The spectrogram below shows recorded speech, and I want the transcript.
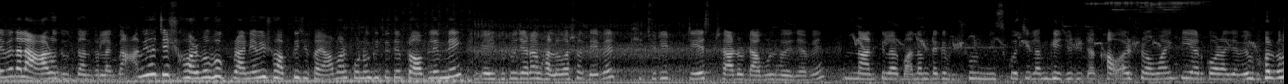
দেবে, তাহলে আরও দুর্দান্ত লাগবে। আমি হচ্ছে সর্বভোগ প্রাণী, আমি সব কিছু খাই। আমার কোনো কিছুতে প্রবলেম নেই। এই দুটো যারা ভালোবাসা দেবে, খিচুড়ির টেস্ট আরও ডাবল হয়ে যাবে। নারকেল আর বাদামটাকে ভীষণ মিস করছিলাম খিচুড়িটা খাওয়ার সময়। কি আর করা যাবে বলো?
